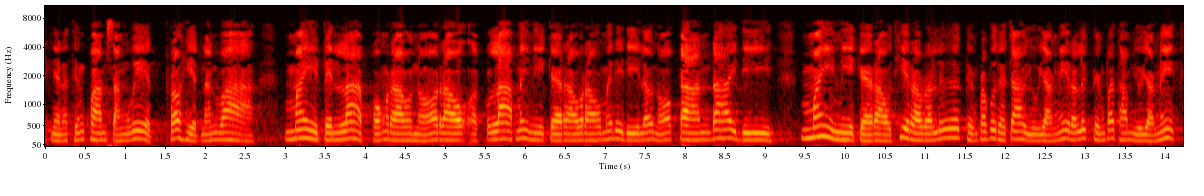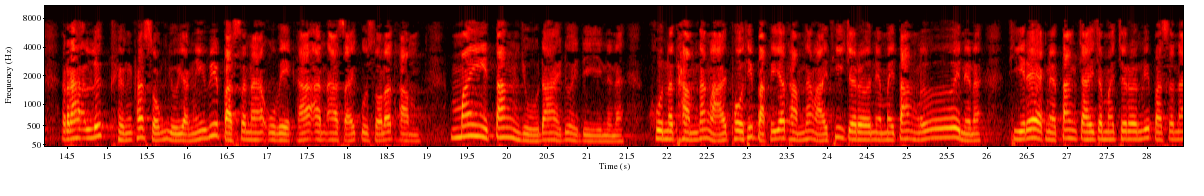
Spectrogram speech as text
ชเนี่ยนะถึงความสังเวชเพราะเหตุนั้นว่า ไม่เป็นลาบของเราเนาะเราลาบไม่มีแก่เราเราไม่ได้ดีแล้วเนาะการได้ดี ไม่มีแก่เราที่เราระลึกถึงพระพุทธเจ้าอยู่อย่างนี้ระลึกถึงพระธรรมอยู่อย่างนี้ ระลึกถึงพระสงฆ์อยู่อย่างนี้ วิปัสสนาอุเบกขาอันอาศัยกุศลธรรม ไม่ตั้งอยู่ได้ด้วยดีเนี่ยนะคุณธรรมทั้งหลายโพธิปัจจยธรรมทั้งหลายที่เจริญเนี่ยไม่ตั้งเลยเนี่ยนะทีแรกเนี่ยตั้งใจจะมาเจริญวิปัสสนา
